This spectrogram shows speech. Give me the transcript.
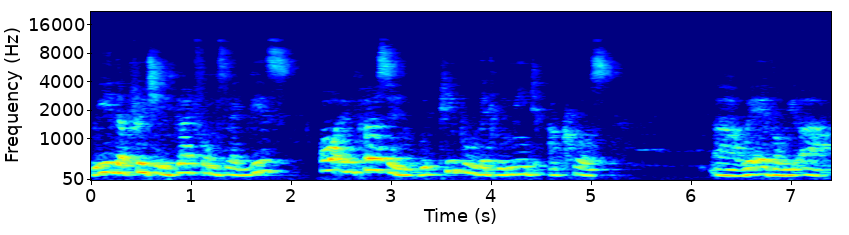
We either preach in platforms like this or in person with people that we meet across uh, wherever we are.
